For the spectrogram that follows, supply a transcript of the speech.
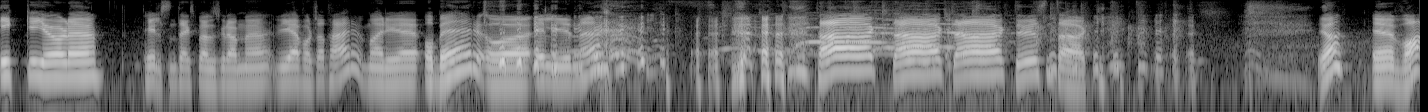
Ikke gjør det. Hilsen tekstbehandlingsprogrammet. Vi er fortsatt her. Marie Aubert og Eline. takk, takk, takk. Tusen takk. Ja, eh, hva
